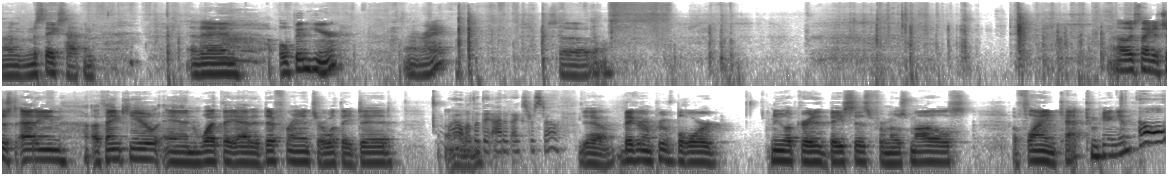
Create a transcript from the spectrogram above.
Um, mistakes happen. And then open here. All right. So uh, looks like it's just adding a thank you and what they added different or what they did. Wow, Um, looks like they added extra stuff. yeah, bigger improved board, new upgraded bases for most models, a flying cat companion Oh,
